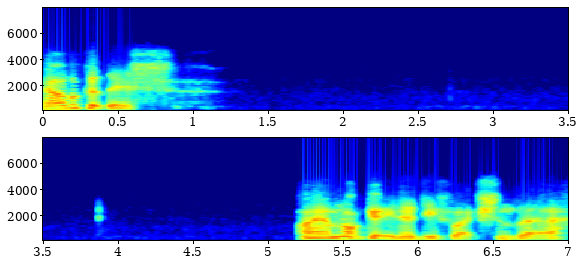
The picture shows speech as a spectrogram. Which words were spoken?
Now look at this. I am not getting a deflection there.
